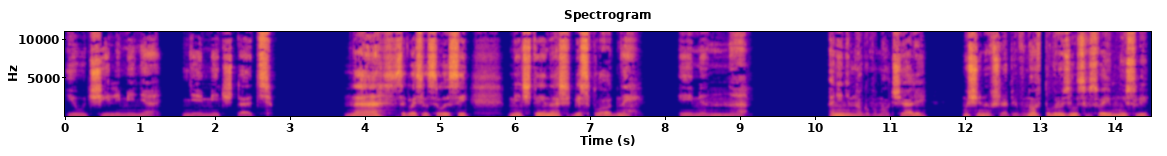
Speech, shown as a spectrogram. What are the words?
и учили меня не мечтать. — Да, — согласился Лысый, — мечты наши бесплодны. — Именно. Они немного помолчали, мужчина в шляпе вновь погрузился в свои мысли,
